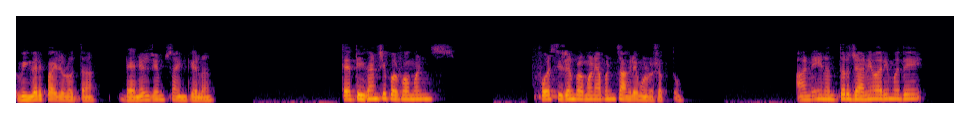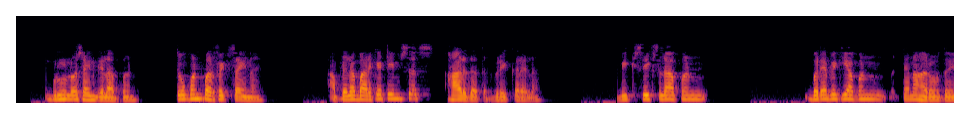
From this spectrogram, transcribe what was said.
विंगर एक पाहिजे होता. डॅनियल जेम्स साईन केलं. त्या तिघांचे परफॉर्मन्स फर्स्ट सीझन प्रमाणे आपण चांगले म्हणू शकतो. आणि नंतर जानेवारीमध्ये ब्रुनो साईन केला आपण. तो पण परफेक्ट साईन आहे. आपल्याला बारक्या टीम्सच हार्ड जातात ब्रेक करायला. बिग सिक्सला आपण बऱ्यापैकी आपण त्यांना हरवतोय.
